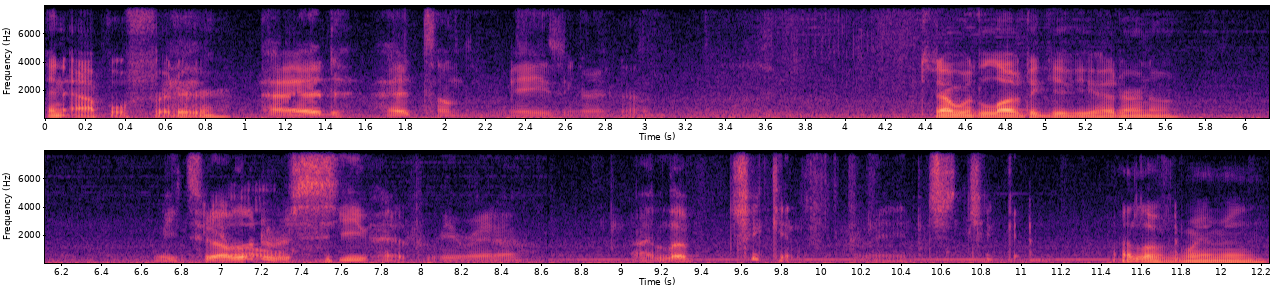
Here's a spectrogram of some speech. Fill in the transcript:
an apple fritter. Head? Head sounds amazing right now. Dude, I would love to give you head right now. Me too. I love to receive head from you right now. I love chicken. I mean, it's chicken. I love women.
